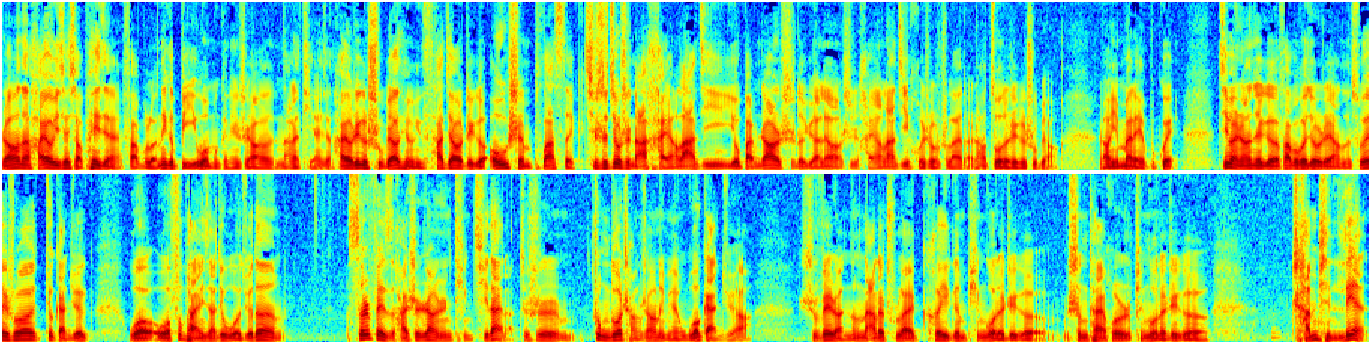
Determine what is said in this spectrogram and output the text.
然后呢，还有一些小配件发布了。那个笔我们肯定是要拿来体验一下。还有这个鼠标挺有意思，它叫这个 Ocean Plastic，其实就是拿海洋垃圾，有百分之二十的原料是海洋垃圾回收出来的，然后做的这个鼠标，然后也卖的也不贵。基本上这个发布会就是这样子，所以说就感觉我我复盘一下，就我觉得。Surface 还是让人挺期待的，就是众多厂商里面，我感觉啊，是微软能拿得出来，可以跟苹果的这个生态，或者是苹果的这个产品链，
